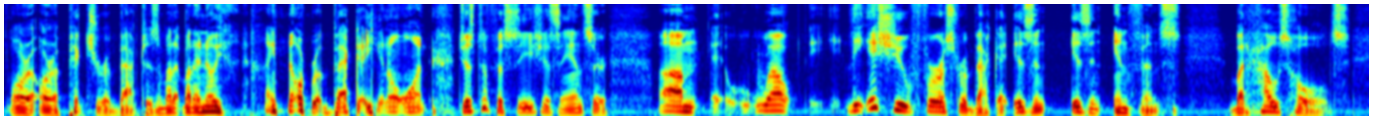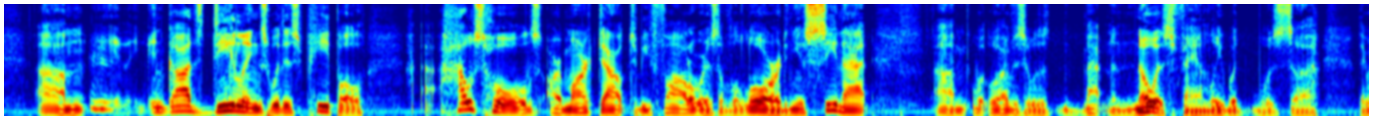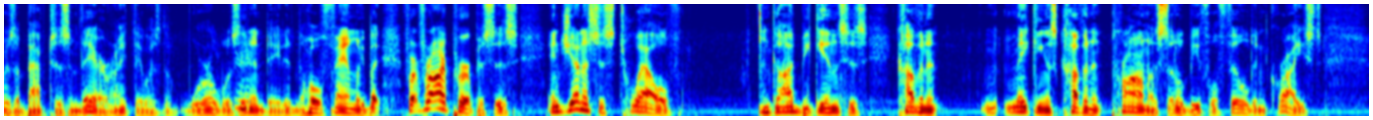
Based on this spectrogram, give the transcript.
or or a picture of baptism. But but I know I know Rebekah, you don't want just a facetious answer. Um, well, the issue first, Rebekah, isn't isn't infants, but households. Um, mm-hmm. In God's dealings with His people, households are marked out to be followers of the Lord, and you see that. Um, well, obviously, was Noah's family was uh, there was a baptism there, right? There was the world was mm-hmm. inundated, the whole family. But for for our purposes, in Genesis twelve, God begins His covenant, making His covenant promise that'll be fulfilled in Christ,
